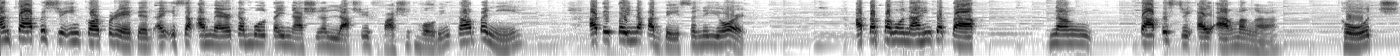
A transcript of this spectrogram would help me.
Ang Tapestry Incorporated ay isang American multinational luxury fashion holding company at ito'y nakabase sa New York. At ang pangunahing tatak ng Tapestry ay ang mga Coach,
